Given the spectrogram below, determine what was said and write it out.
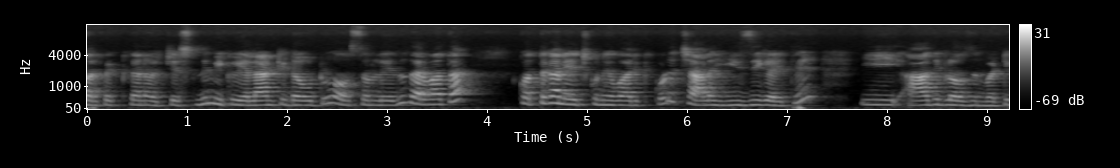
పర్ఫెక్ట్గానే వచ్చేస్తుంది. మీకు ఎలాంటి డౌట్ అవసరం లేదు. తర్వాత కొత్తగా నేర్చుకునే వారికి కూడా చాలా ఈజీగా అయితే ఈ ఆది బ్లౌజ్ని బట్టి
